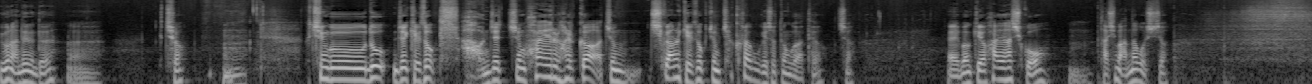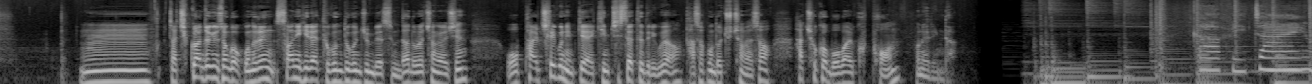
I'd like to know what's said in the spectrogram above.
이건 안 되는데. 아, 그쵸. 음. 그 친구도 이제 계속 아 언제쯤 화해를 할까 좀 시간을 계속 좀 체크를 하고 계셨던 것 같아요. 그렇죠? 네, 이번 기회에 화해하시고 음, 다시 만나보시죠. 음, 자 직관적인 선곡 오늘은 써니힐의 두근두근 준비했습니다. 노래 청해주신 5879님께 김치 세트 드리고요. 다섯 분 더 추첨해서 핫초코 모바일 쿠폰 보내드립니다. Coffee time.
